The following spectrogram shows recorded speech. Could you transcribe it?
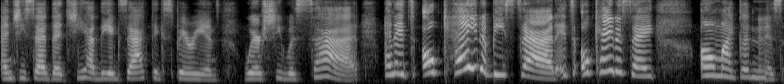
and she said that she had the exact experience where she was sad and it's okay to be sad. It's okay to say, "Oh my goodness,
